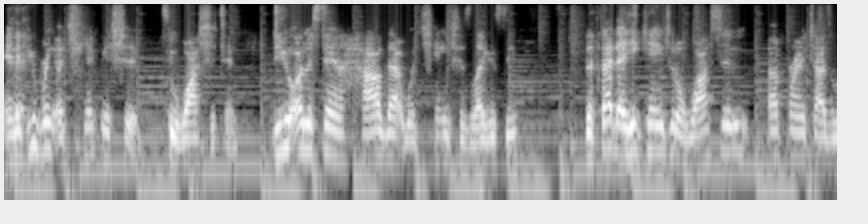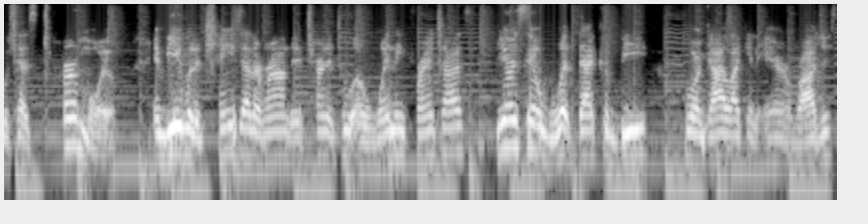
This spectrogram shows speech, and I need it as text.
And if you bring a championship to Washington, do you understand how that would change his legacy? The fact that he came to the Washington uh, franchise, which has turmoil, and be able to change that around and turn it to a winning franchise, you understand what that could be for a guy like an Aaron Rodgers?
